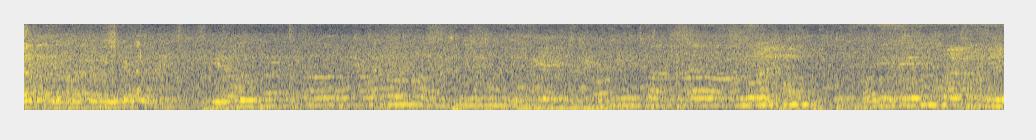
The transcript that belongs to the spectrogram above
「よかったらわしの木」「よかったらわしの木」「よかったらわしの木」「」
